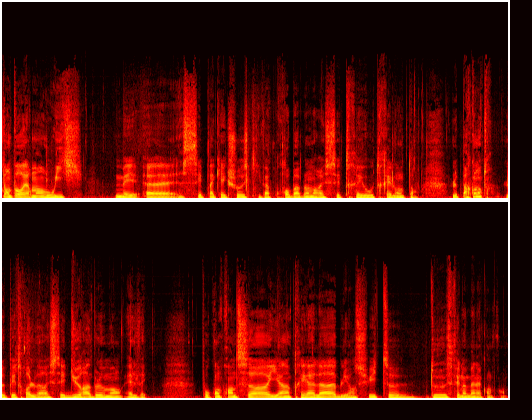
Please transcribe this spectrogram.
Temporairement, oui mais euh, c'est pas quelque chose qui va probablement rester très haut très longtemps. Le, par contre, le pétrole va rester durablement élevé. Pour comprendre ça, il y a un préalable et ensuite euh, deux phénomènes à comprendre.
